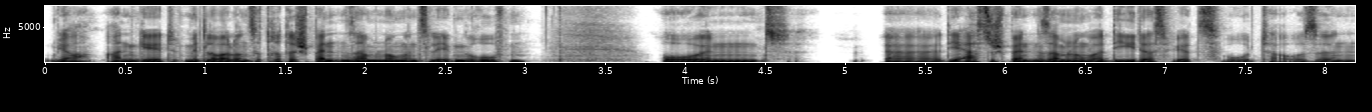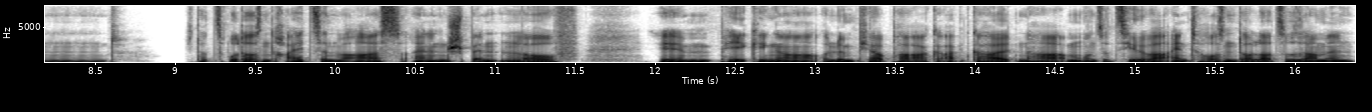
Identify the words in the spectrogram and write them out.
ja, angeht, mittlerweile unsere dritte Spendensammlung ins Leben gerufen. Und äh, die erste Spendensammlung war die, dass wir 2000, ich glaube 2013 war es, einen Spendenlauf im Pekinger Olympiapark abgehalten haben. Unser Ziel war 1000 Dollar zu sammeln.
